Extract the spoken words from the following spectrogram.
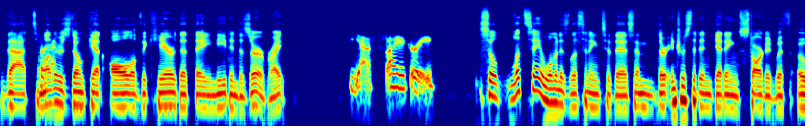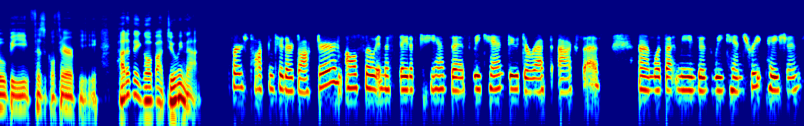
that Correct. mothers don't get all of the care that they need and deserve, right? Yes, I agree. So, let's say a woman is listening to this and they're interested in getting started with OB physical therapy. How do they go about doing that? First talking to their doctor. Also, in the state of Kansas, we can do direct access. Um, what that means is we can treat patients,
